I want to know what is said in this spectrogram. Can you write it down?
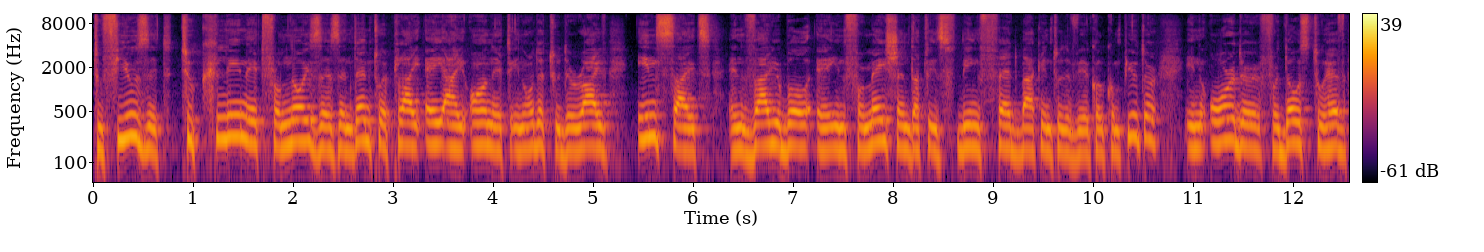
to fuse it, to clean it from noises, and then to apply AI on it in order to derive insights and valuable uh, information that is being fed back into the vehicle computer in order for those to have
